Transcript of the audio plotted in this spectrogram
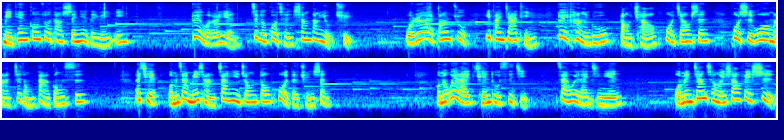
每天工作到深夜的原因。对我而言，这个过程相当有趣。我热爱帮助一般家庭对抗如宝桥或交生或是沃尔玛这种大公司，而且我们在每场战役中都获得全胜。我们未来前途似锦，在未来几年，我们将成为消费市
